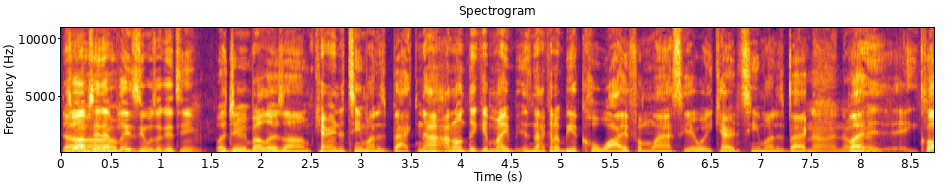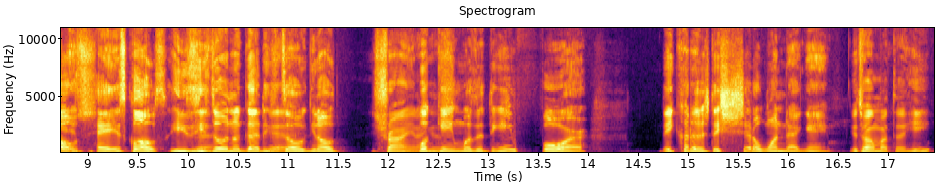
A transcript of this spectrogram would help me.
The, so I'm saying that um, Blazers team was a good team. But Jimmy Butler's um carrying the team on his back. Now I don't think it might. It's not going to be a Kawhi from last year where he carried the team on his back. Nah, no but it- Close. it's- hey, it's close. He's he's doing a good. Yeah. So you know He's trying. What game was it? The game four. They could have. They should have won that game. You're talking about the Heat?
